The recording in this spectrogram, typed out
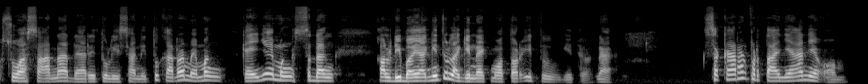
suasana dari tulisan itu karena memang kayaknya emang sedang kalau dibayangin itu lagi naik motor itu gitu. Nah, sekarang pertanyaannya Om,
